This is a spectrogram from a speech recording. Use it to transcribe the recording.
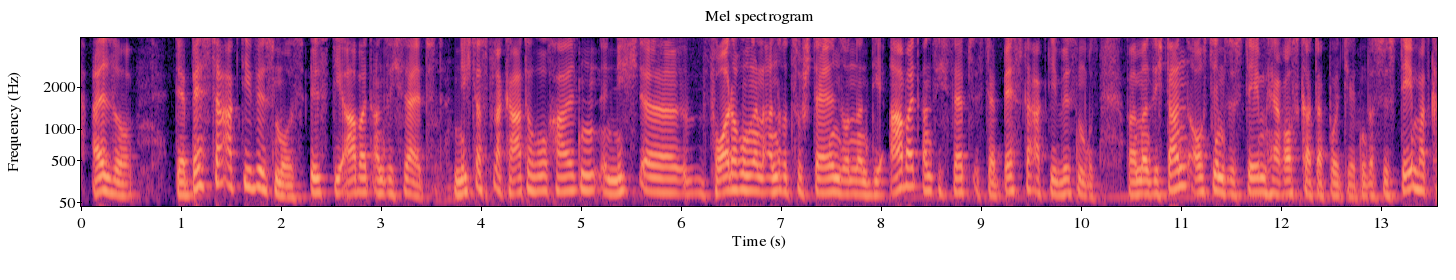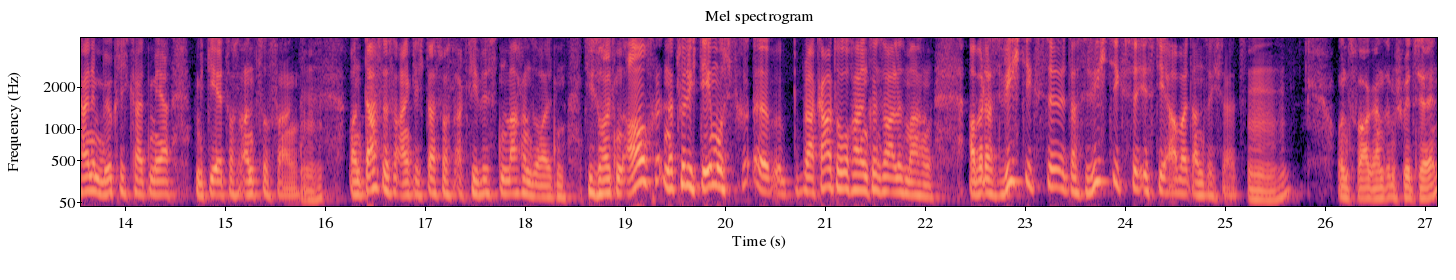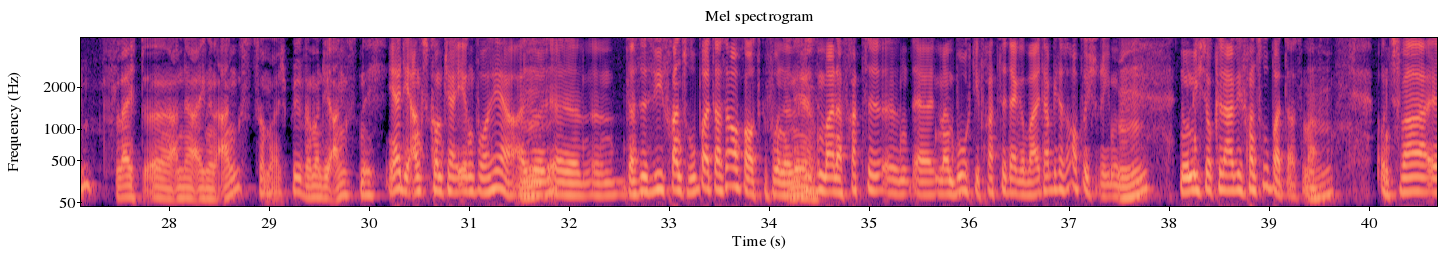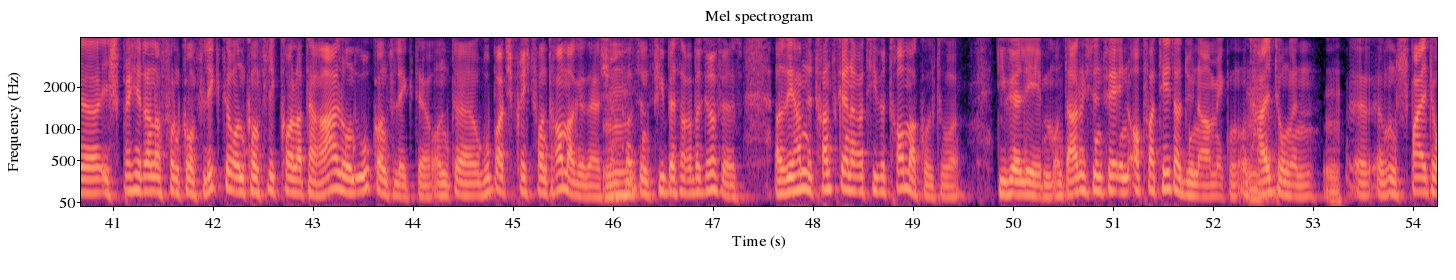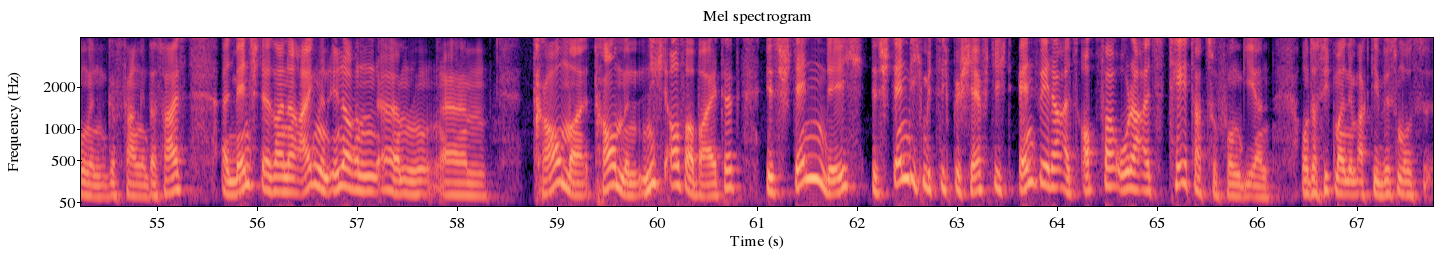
Also, der beste Aktivismus ist die Arbeit an sich selbst. Nicht das Plakate hochhalten, nicht äh, Forderungen an andere zu stellen, sondern die Arbeit an sich selbst ist der beste Aktivismus, weil man sich dann aus dem System herauskatapultiert. Und das System hat keine Möglichkeit mehr, mit dir etwas anzufangen. Mhm. Und das ist eigentlich das, was Aktivisten machen sollten. Die sollten auch natürlich Demos, äh, Plakate hochhalten, können sie alles machen. Aber das Wichtigste, das Wichtigste ist die Arbeit an sich selbst. Mhm. Und zwar ganz im Speziellen, vielleicht äh, an der eigenen Angst zum Beispiel, wenn man die Angst nicht. Ja, die Angst kommt ja irgendwo her. Also mhm. äh, das ist wie Franz Rupert das auch rausgefunden hat. Das ist in meiner Fratze, äh, in meinem Buch Die Fratze der Gewalt habe ich das auch beschrieben. Mhm. Nur nicht so klar, wie Franz Rupert das macht. Mhm. Und zwar, äh, ich spreche dann noch von Konflikte und Konfliktkollaterale und Urkonflikte. Und äh, Rupert spricht von Traumagesellschaft, mhm. was ein viel besserer Begriff ist. Also wir haben eine transgenerative Traumakultur, die wir leben. Und dadurch sind wir in Opfer-Täter-Dynamiken und mhm. Haltungen mhm. äh, und Spaltungen gefangen. Das heißt, ein Mensch, der seine eigenen inneren ähm, ähm, Trauma, Traumen nicht aufarbeitet, ist ständig, ist ständig mit sich beschäftigt, entweder als Opfer oder als Täter zu fungieren. Und das sieht man im Aktivismus äh,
